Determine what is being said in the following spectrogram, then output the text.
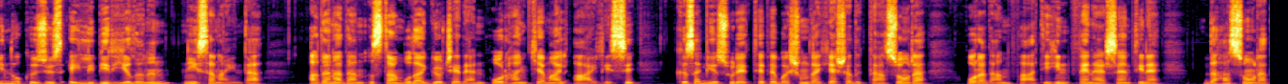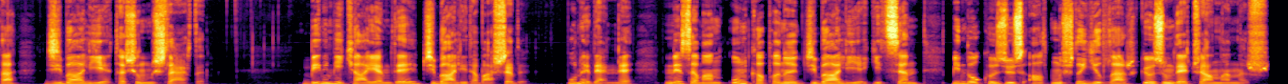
1951 yılının Nisan ayında Adana'dan İstanbul'a göç eden Orhan Kemal ailesi kısa bir süre tepe başında yaşadıktan sonra oradan Fatih'in Fener semtine daha sonra da Cibali'ye taşınmışlardı. Benim hikayem de Cibali'de başladı. Bu nedenle ne zaman un kapanı Cibali'ye gitsem 1960'lı yıllar gözümde canlanır.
